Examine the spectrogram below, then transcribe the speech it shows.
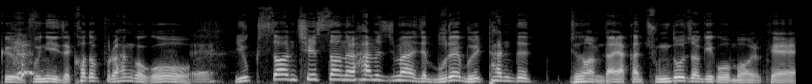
그 분이 이제 컷오프를 한 거고 네. 6선 7선을 하지만 이제 물에 물 탄 듯 죄송합니다. 약간 중도적이고 뭐 이렇게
